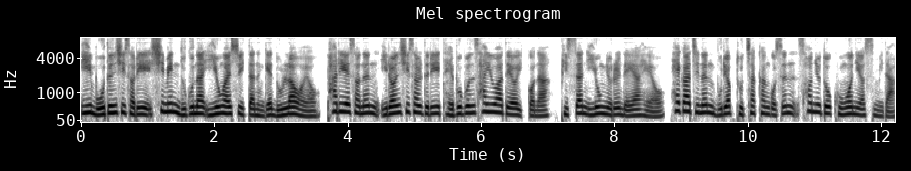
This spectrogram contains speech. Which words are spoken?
이 모든 시설이 시민 누구나 이용할 수 있다는 게 놀라워요. 파리에서는 이런 시설들이 대부분 사유화되어 있거나 비싼 이용료를 내야 해요. 해가 지는 무렵 도착한 곳은 선유도 공원이었습니다.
